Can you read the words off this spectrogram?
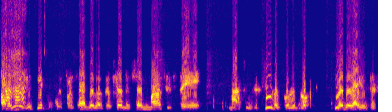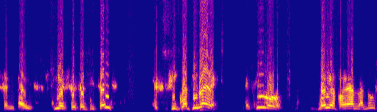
A medida que el tiempo fue pasando, las canciones son más, este, más sugestivas. Por ejemplo, yo en el año 67, 66, 59, escribo Voy a apagar la luz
